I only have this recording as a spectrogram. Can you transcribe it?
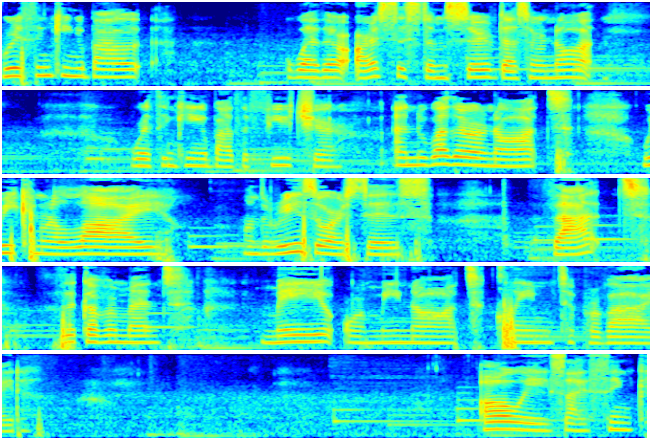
We're thinking about whether our systems served us or not. We're thinking about the future and whether or not we can rely on the resources that the government may or may not claim to provide. Always, I think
